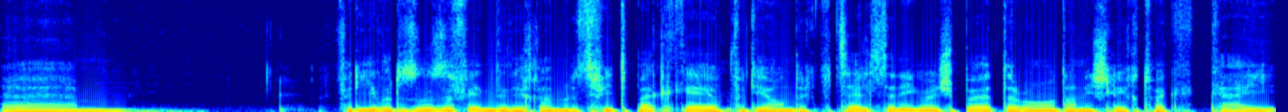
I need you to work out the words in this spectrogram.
Ähm, für die, die das herausfinden, können mir das Feedback geben. Und für die anderen, ich erzähle es dann irgendwann später, aber dann ist schlichtweg keine,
